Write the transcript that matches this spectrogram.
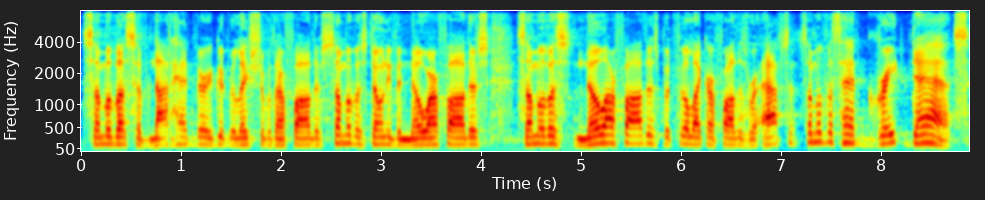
Some of us have not had very good relationship with our fathers. Some of us don't even know our fathers. Some of us know our fathers but feel like our fathers were absent. Some of us had great dads.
